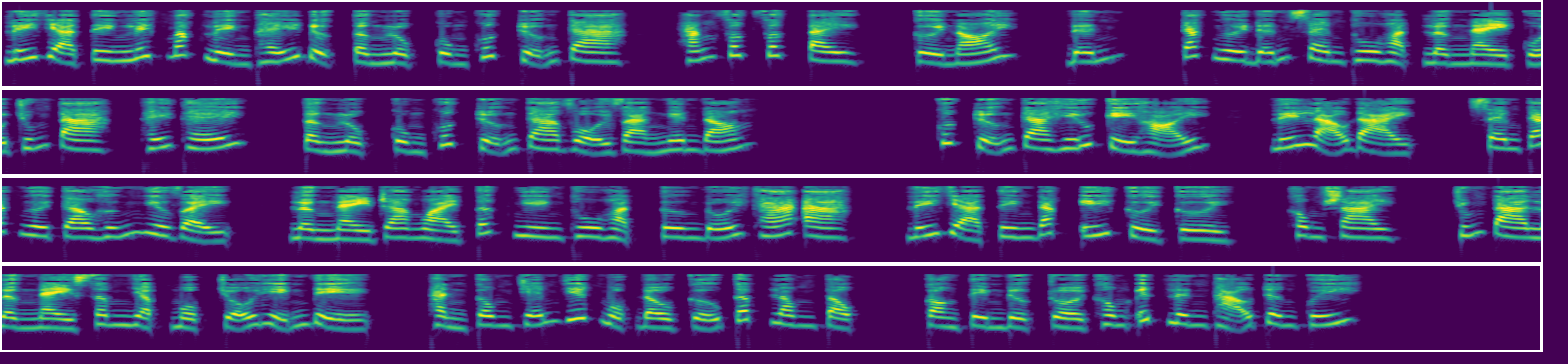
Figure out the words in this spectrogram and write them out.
Lý Già Tiên liếc mắt liền thấy được Tần Lục cùng khuất trưởng ca, hắn phất phất tay, cười nói, đến, các ngươi đến xem thu hoạch lần này của chúng ta, thấy thế, Tần Lục cùng khuất trưởng ca vội vàng nghênh đón. Khuất trưởng ca hiếu kỳ hỏi, Lý Lão Đại, xem các ngươi cao hứng như vậy, lần này ra ngoài tất nhiên thu hoạch tương đối khá a Lý già tiên đắc ý cười cười, không sai, chúng ta lần này xâm nhập một chỗ hiểm địa, thành công chém giết một đầu cửu cấp long tộc, còn tìm được rồi không ít linh thảo trân quý.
